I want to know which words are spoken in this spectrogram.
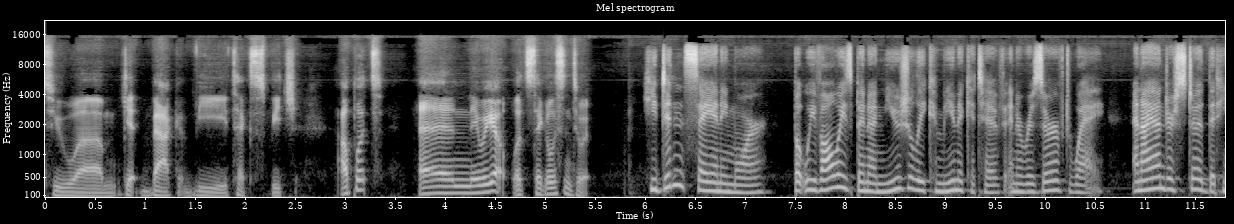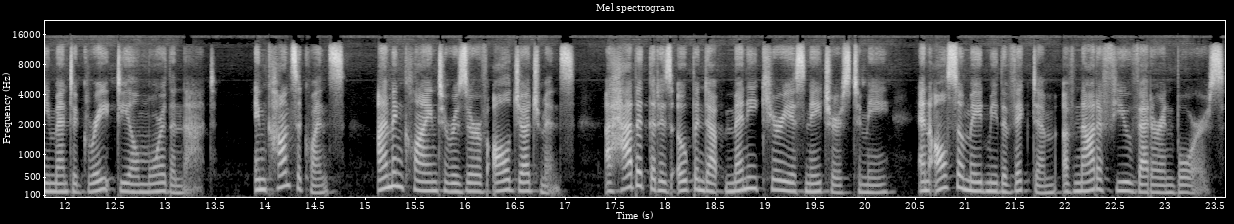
to um, get back the text speech output. And here we go. Let's take a listen to it. He didn't say any more, but we've always been unusually communicative in a reserved way, and I understood that he meant a great deal more than that. In consequence, I'm inclined to reserve all judgments, a habit that has opened up many curious natures to me and also made me the victim of not a few veteran bores.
